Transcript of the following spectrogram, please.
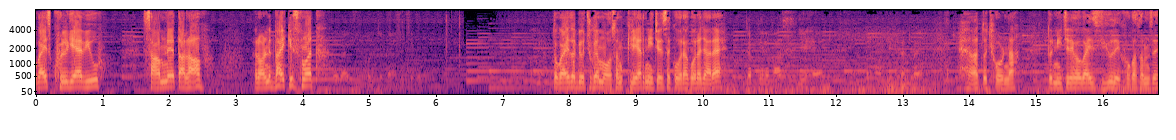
तो गाइस खुल गया है व्यू सामने तालाब. रौनित भाई किस्मत. तो गाइस अभी हो चुका है मौसम क्लियर नीचे से कोरा कोरा जा रहा है. जब तेरे पास ये है रख रहा है? हाँ तो छोड़ना. तो नीचे देखो गाइस व्यू देखो कसम से.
